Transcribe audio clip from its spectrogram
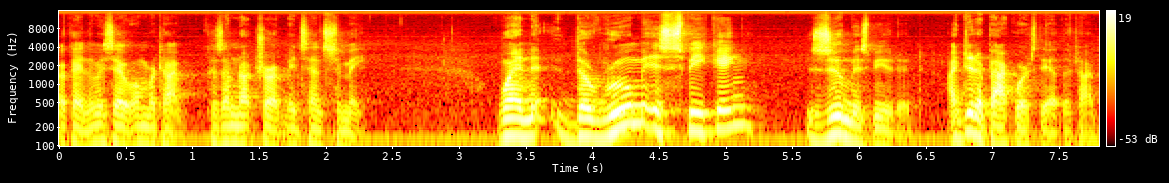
Okay, let me say it one more time because I'm not sure it made sense to me. When the room is speaking, Zoom is muted. I did it backwards the other time.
